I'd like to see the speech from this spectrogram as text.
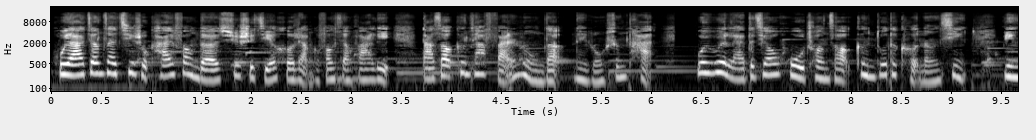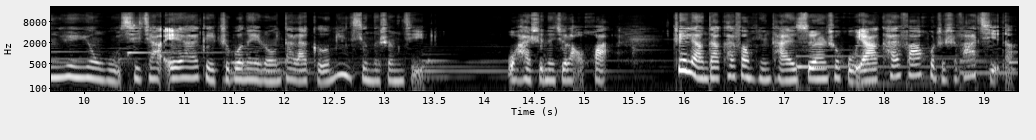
虎牙将在技术开放的虚实结合两个方向发力，打造更加繁荣的内容生态，为未来的交互创造更多的可能性，并运用五 G 加 AI 给直播内容带来革命性的升级。我还是那句老话。这两大开放平台虽然是虎牙开发或者是发起的，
